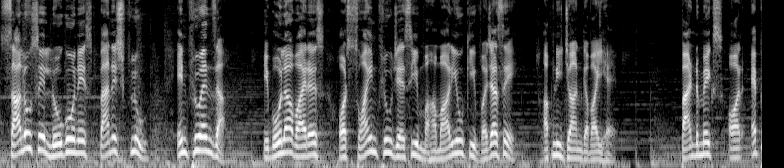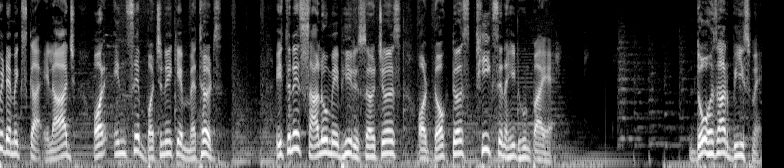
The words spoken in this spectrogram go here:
सालों से लोगों ने Spanish flu influenza Ebola virus और स्वाइन फ्लू जैसी महामारियों की वजह से अपनी जान गंवाई है। पैंडमिक्स और एपिडेमिक्स का इलाज और इनसे बचने के मेथड्स इतने सालों में भी रिसर्चर्स और डॉक्टर्स ठीक से नहीं ढूंढ पाए हैं। 2020 में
